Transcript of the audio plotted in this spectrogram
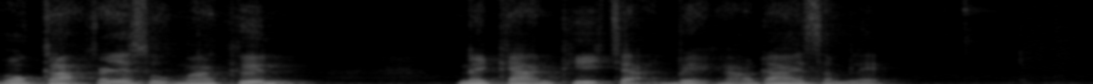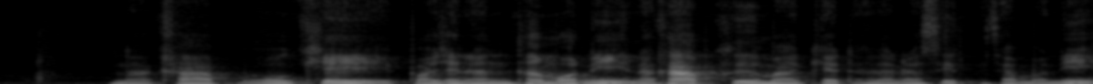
โอกาสก็จะสูงมากขึ้น ในการที่จะเบรกเอาได้สำเร็จนะครับ โอเค เพราะฉะนั้นทั้งหมดนี้นะครับ คือ Market Analysis ประจำวันนี้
